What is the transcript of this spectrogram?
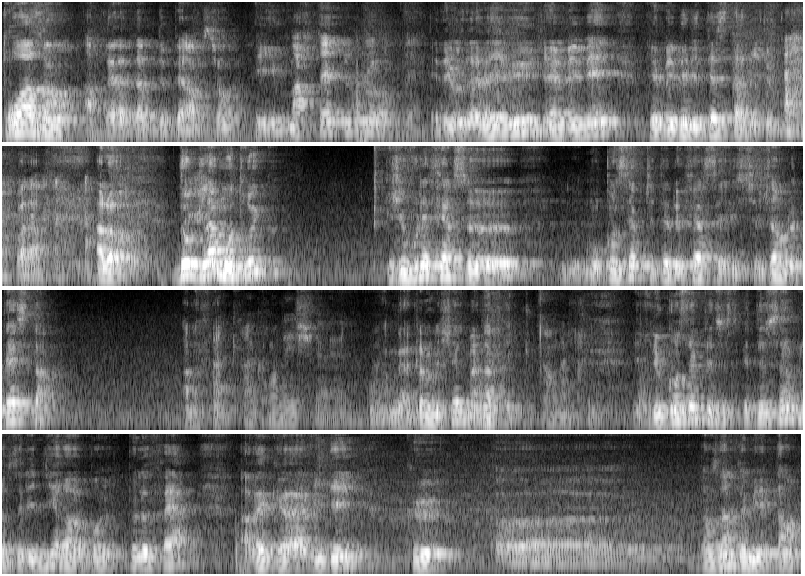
trois ans après la date de péremption et il marchait toujours. Et vous avez vu, j'ai un bébé, j'ai un bébé de test à vie de Voilà. Alors, donc là, mon truc, je voulais faire ce. Mon concept était de faire ce, ce genre de test en Afrique. À, à grande échelle, ouais, Mais à grande échelle, mais en Afrique. en Afrique. Et le concept était était simple, c'est de dire, euh, bon, je peux le faire avec euh, l'idée que, euh, dans un premier temps,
